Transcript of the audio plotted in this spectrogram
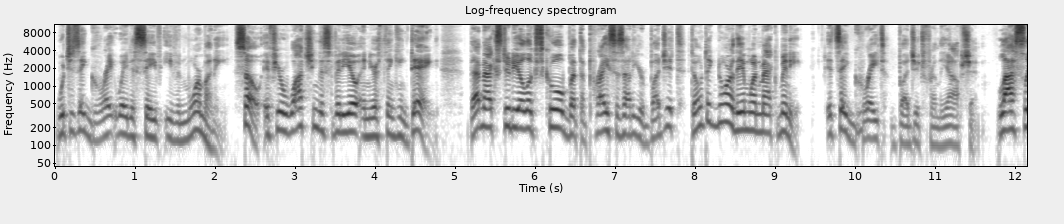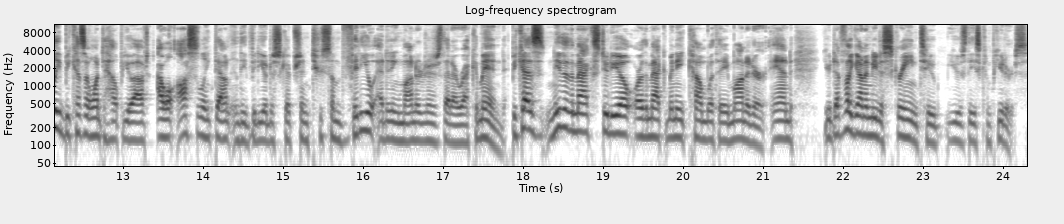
which is a great way to save even more money. So if you're watching this video and you're thinking, dang, that Mac Studio looks cool, but the price is out of your budget, don't ignore the M1 Mac Mini. It's a great budget friendly option. Lastly, because I want to help you out, I will also link down in the video description to some video editing monitors that I recommend, because neither the Mac Studio or the Mac Mini come with a monitor, and you're definitely going to need a screen to use these computers.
